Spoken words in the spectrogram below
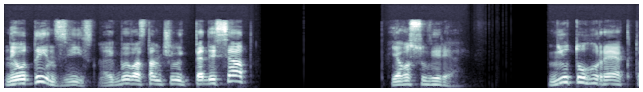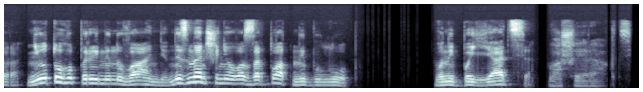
не один, звісно, якби вас там чоловік 50, я вас увіряю, ні у того ректора, ні у того перейменування, ні зменшення у вас зарплат не було б. Вони бояться вашої реакції,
